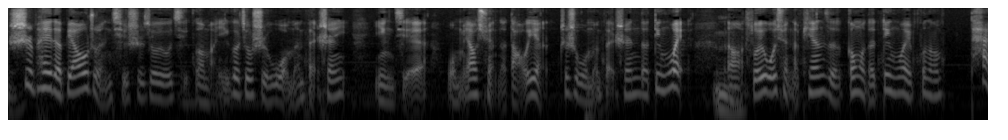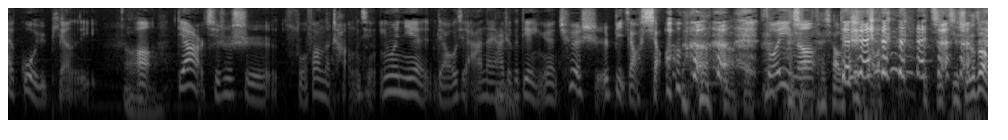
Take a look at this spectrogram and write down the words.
适配的标准其实就有几个嘛，一个就是我们本身影节我们要选的导演，这是我们本身的定位嗯、所以我选的片子跟我的定位不能太过于偏离。啊，第二其实是所放的场景，因为你也了解阿那亚这个电影院确实比较小，所以呢，几几十个字儿，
